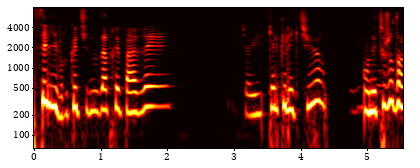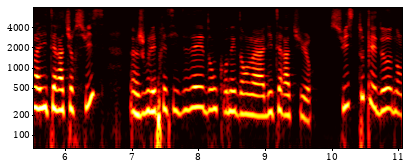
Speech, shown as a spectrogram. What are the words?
ces livres que tu nous as préparés, tu as eu quelques lectures. On est toujours dans la littérature suisse. Euh, je voulais préciser, donc, on est dans la littérature suisse, toutes les deux, dans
